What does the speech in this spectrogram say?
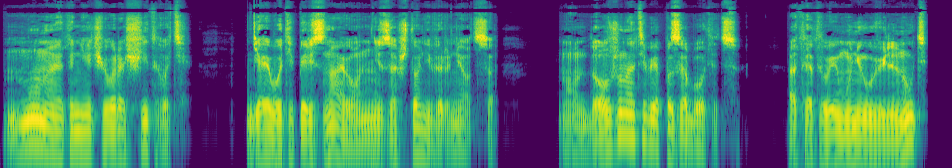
Ну, на это нечего рассчитывать. Я его теперь знаю, он ни за что не вернется. Но он должен о тебе позаботиться. От этого ему не увильнуть.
